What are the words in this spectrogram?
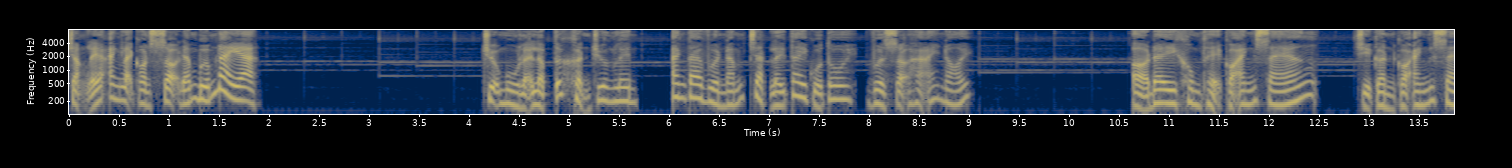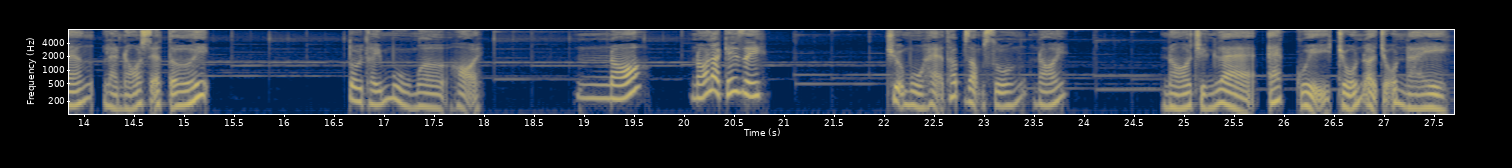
Chẳng lẽ anh lại còn sợ đám bướm này à? Triệu mù lại lập tức khẩn trương lên. Anh ta vừa nắm chặt lấy tay của tôi, vừa sợ hãi nói. Ở đây không thể có ánh sáng, chỉ cần có ánh sáng là nó sẽ tới. Tôi thấy mù mờ hỏi. Nó? Nó là cái gì? Triệu mù hạ thấp giọng xuống, nói. Nó chính là ác quỷ trốn ở chỗ này.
